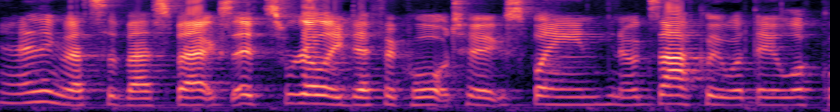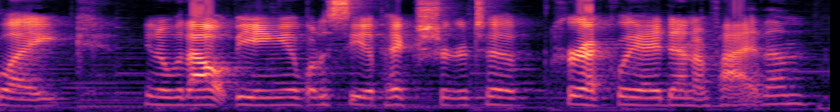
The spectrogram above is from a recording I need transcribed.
And I think that's the best bet. It's really difficult to explain, you know, exactly what they look like, you know, without being able to see a picture to correctly identify them.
